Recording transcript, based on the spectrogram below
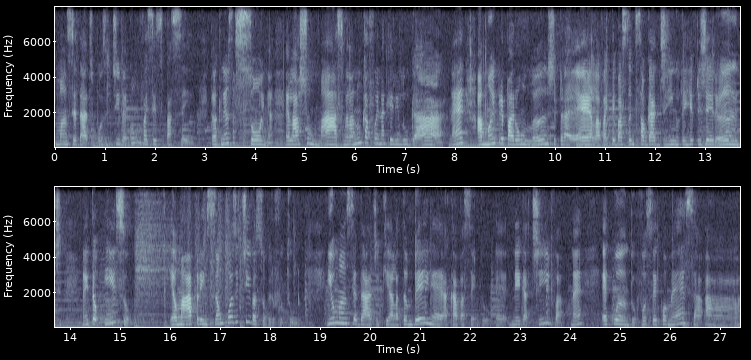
uma ansiedade positiva é como vai ser esse passeio. Então a criança sonha, ela acha o máximo, ela nunca foi naquele lugar, né? A mãe preparou um lanche para ela, vai ter bastante salgadinho, tem refrigerante, né? Então isso é uma apreensão positiva sobre o futuro. E uma ansiedade que ela também é, acaba sendo é, negativa, né? É quando você começa a,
